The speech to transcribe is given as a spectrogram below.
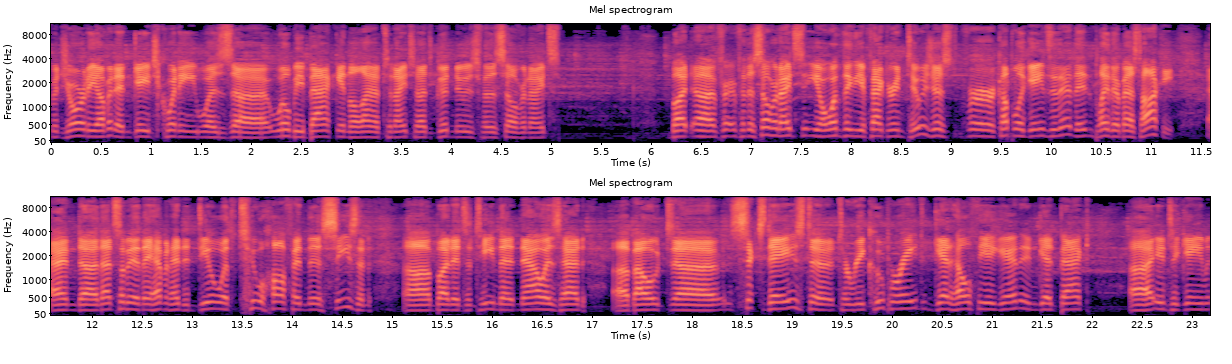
majority of it, and Gage Quinney was uh, will be back in the lineup tonight, so that's good news for the Silver Knights. But uh, for, for the Silver Knights, you know, one thing you factor in too is just for a couple of games in there, they didn't play their best hockey, and uh, that's something that they haven't had to deal with too often this season. Uh, but it's a team that now has had about uh, six days to, to recuperate, get healthy again, and get back uh, into game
